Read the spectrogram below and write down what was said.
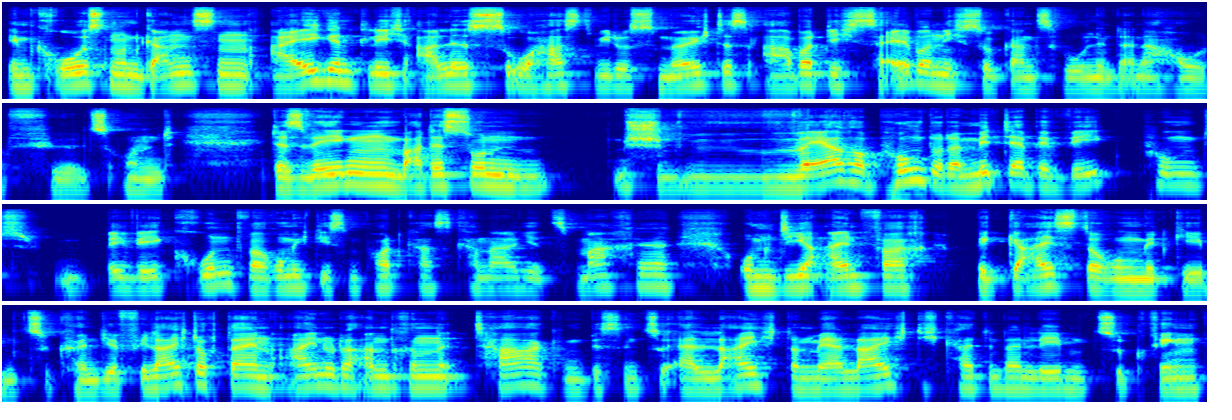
im Großen und Ganzen eigentlich alles so hast, wie du es möchtest, aber dich selber nicht so ganz wohl in deiner Haut fühlst. Und deswegen war das so ein schwerer Punkt oder mit der Bewegpunkt, Beweggrund, warum ich diesen Podcast-Kanal jetzt mache, um dir einfach Begeisterung mitgeben zu können, dir vielleicht auch deinen ein oder anderen Tag ein bisschen zu erleichtern, mehr Leichtigkeit in dein Leben zu bringen,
